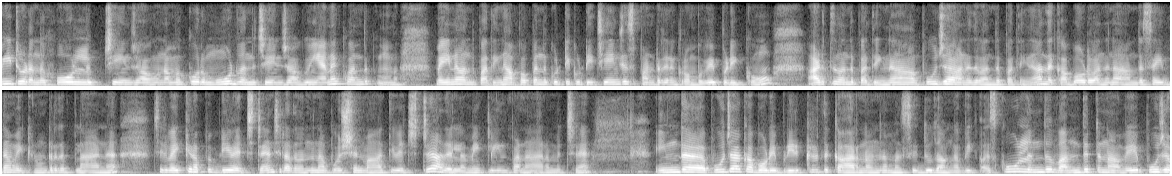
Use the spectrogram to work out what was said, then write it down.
வீட்டோட அந்த ஹோல் லுக் சேஞ்ச் ஆகும். நமக்கு ஒரு மூட் வந்து சேஞ்ச் ஆகும். எனக்கு வந்து மெயினாக வந்து பார்த்திங்கன்னா அப்பப்போ இந்த குட்டி குட்டி சேஞ்சஸ் பண்ணுறது எனக்கு ரொம்பவே பிடிக்கும். அடுத்து வந்து பார்த்திங்கன்னா பூஜா ஆனது வந்து பார்த்திங்கன்னா அந்த கபோர்டு வந்து நான் அந்த சைடு தான் வைக்கணுன்றது பிளானு சரி வைக்கிறப்ப இப்படியே வச்சுட்டேன். சரி அதை வந்து நான் பொசிஷன் மாற்றி வச்சுட்டு அது எல்லாமே க்ளீன் பண்ண ஆரம்பித்தேன் இந்த பூஜா கபோர்டு இப்படி இருக்கிறதுக்கு காரணம் வந்து நம்ம சித்து தாங்க. வி ஸ்கூல்லேருந்து வந்துட்டுனாவே பூஜை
